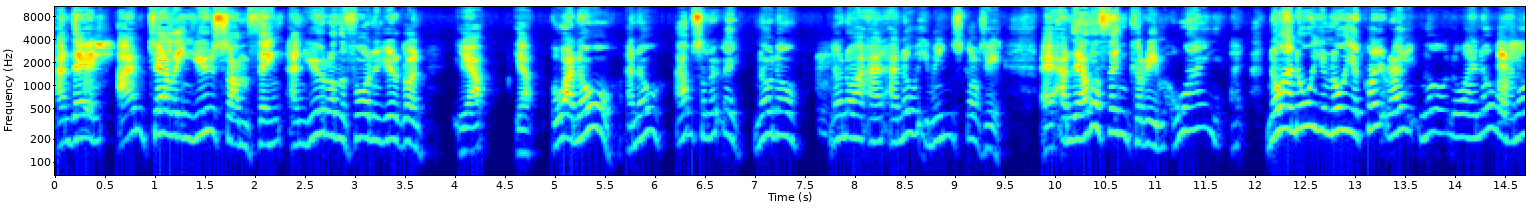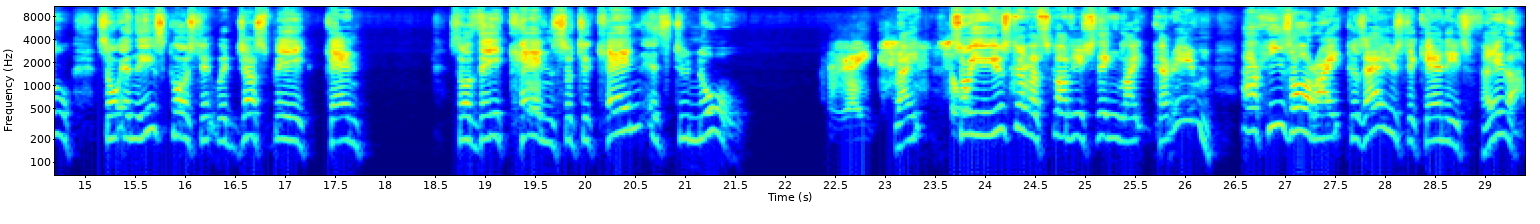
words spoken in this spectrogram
and then. I'm telling you something, and you're on the phone and you're going, yeah, yeah. Oh, I know, I know, absolutely. No, no, no, no. I, I know what you mean, Scotty. Uh, and the other thing, Kareem. Oh, I, I, no, I know you know. You're quite right. No, no, I know, I know. So in the East Coast, it would just be Ken. So they ken. So to ken is to know, Right. right? So, So- you used to have a Scottish thing like Kareem. Ah, he's all right because I used to ken his feather.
